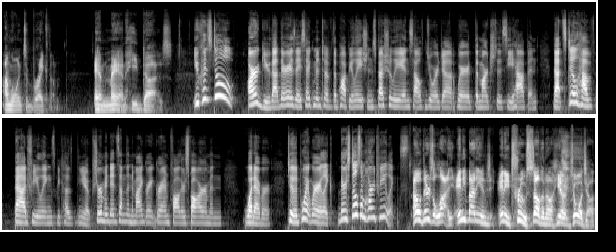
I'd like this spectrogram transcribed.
I'm going to break them. And man, he does. You could still argue that there is a segment of the population, especially in South Georgia, where the March to the Sea happened, that still have bad feelings because, you know, Sherman did something to my great grandfather's farm and whatever. To the point where, like, there's still some hard feelings. Oh, there's a lot. Anybody in any true Southerner here in Georgia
